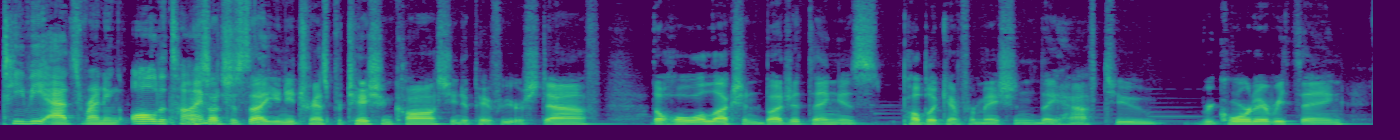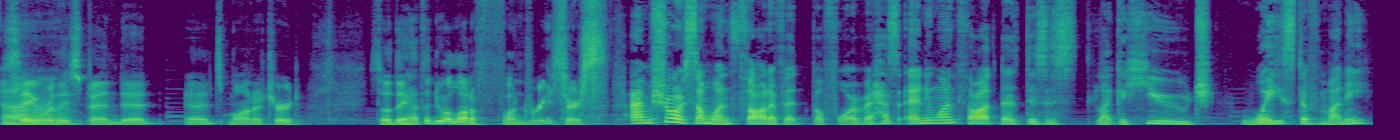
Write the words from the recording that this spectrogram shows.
TV ads running all the time. It's not just that. You need transportation costs. You need to pay for your staff. The whole election budget thing is public information. They have to record everything, say where they ah. spend it, and it's monitored. So they have to do a lot of fundraisers. I'm sure someone thought of it before, but has anyone thought that this is like a huge waste of money?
